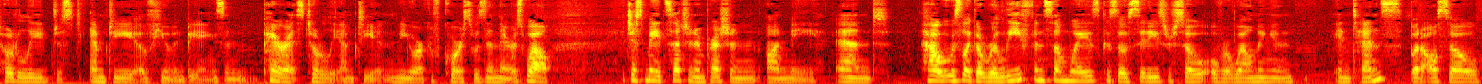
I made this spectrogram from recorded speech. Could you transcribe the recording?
totally just empty of human beings. And Paris totally empty. And New York of course was in there as well. It just made such an impression on me. And how it was like a relief in some ways because those cities are so overwhelming and intense but also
